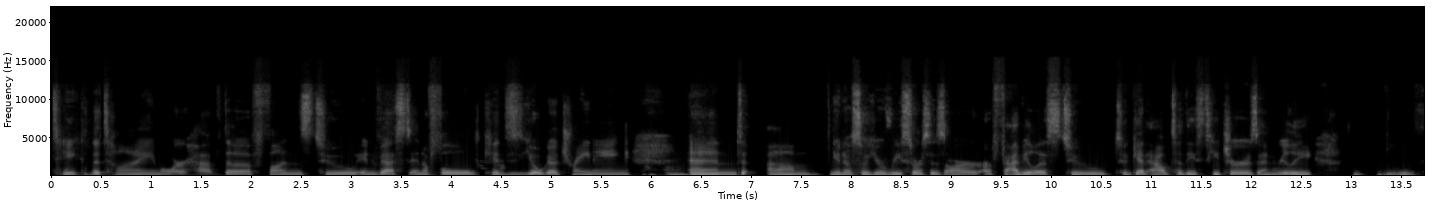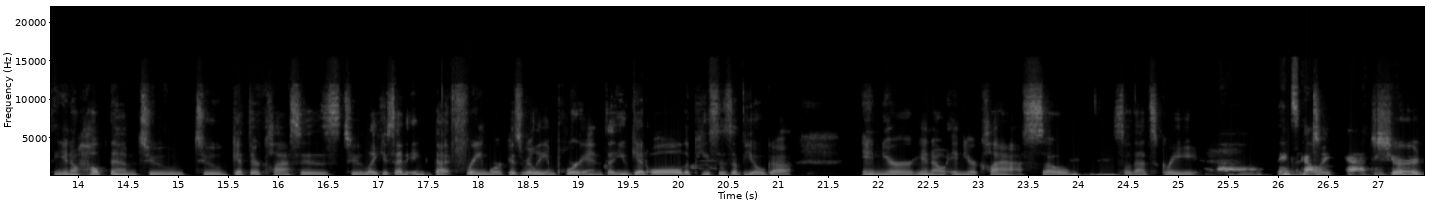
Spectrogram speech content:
take the time or have the funds to invest in a full kids yoga training mm-hmm. and um, you know so your resources are are fabulous to to get out to these teachers and really you know help them to to get their classes to like you said in, that framework is really important that you get all the pieces of yoga in your you know in your class so mm-hmm. so that's great oh, thanks kelly yeah sure you.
